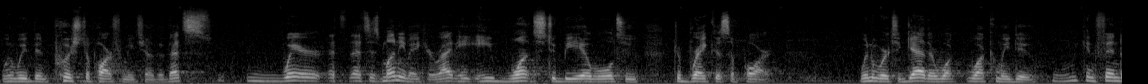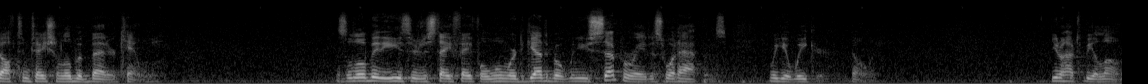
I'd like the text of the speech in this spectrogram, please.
when we've been pushed apart from each other. That's where that's, that's his moneymaker, right? He, he wants to be able to, to break us apart. When we're together, what, what can we do? We can fend off temptation a little bit better, can't we? It's a little bit easier to stay faithful when we're together, but when you separate us, what happens? We get weaker, don't we? You don't have to be alone.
